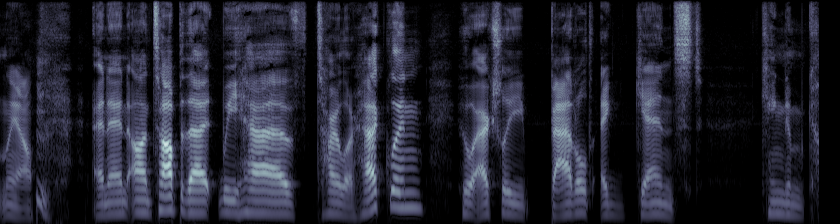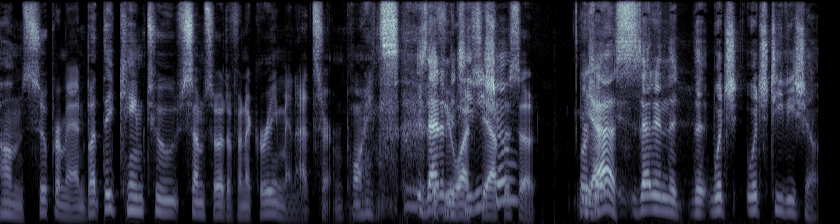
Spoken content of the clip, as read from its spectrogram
you know. Hmm. And then on top of that, we have Tyler Hoechlin, who actually battled against Kingdom Come Superman, but they came to some sort of an agreement at certain points. Is that if in you the watch TV the show? episode? Or is that- yes. Is that in the, the which which TV show?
